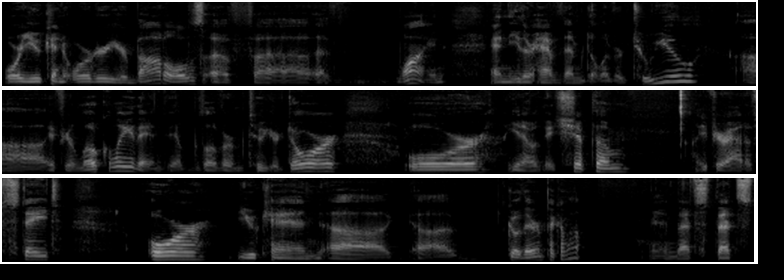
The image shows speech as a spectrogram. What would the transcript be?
or you can order your bottles of, uh, of wine and either have them delivered to you. Uh, if you're locally, they deliver them to your door, or you know they ship them if you're out of state, or you can go there and pick them up, and that's that's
